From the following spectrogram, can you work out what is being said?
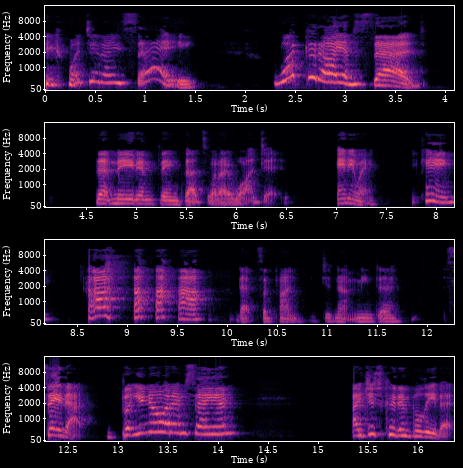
Like, what did I say? What could I have said that made him think that's what I wanted? Anyway, it came. That's a pun. Did not mean to say that. But you know what I'm saying? I just couldn't believe it.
